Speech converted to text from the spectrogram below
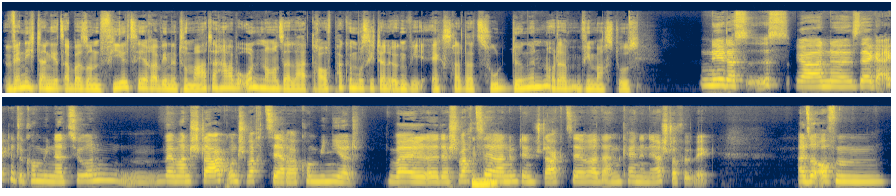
Wenn ich dann jetzt aber so einen Vielzehrer wie eine Tomate habe und noch einen Salat draufpacke, muss ich dann irgendwie extra dazu düngen oder wie machst du es? Nee, das ist ja eine sehr geeignete Kombination, wenn man Stark- und Schwachzehrer kombiniert. Weil äh, der Schwachzehrer mhm. nimmt dem Starkzehrer dann keine Nährstoffe weg. Also auf dem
